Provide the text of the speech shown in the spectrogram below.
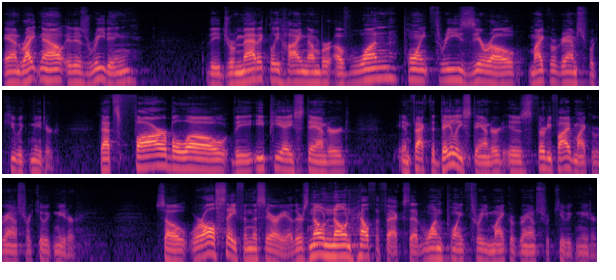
and right now it is reading the dramatically high number of 1.30 micrograms per cubic meter. That's far below the EPA standard. In fact, the daily standard is 35 micrograms per cubic meter. So we're all safe in this area. There's no known health effects at 1.3 micrograms per cubic meter.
